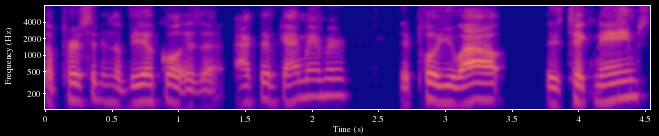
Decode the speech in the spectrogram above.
the person in the vehicle is an active gang member. They pull you out, they take names.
